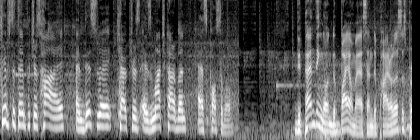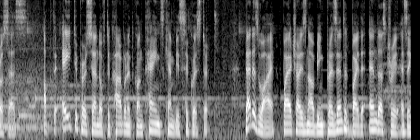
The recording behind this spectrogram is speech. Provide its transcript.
keeps the temperatures high, and this way captures as much carbon as possible. Depending on the biomass and the pyrolysis process, up to 80% of the carbon it contains can be sequestered. That is why biochar is now being presented by the industry as a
